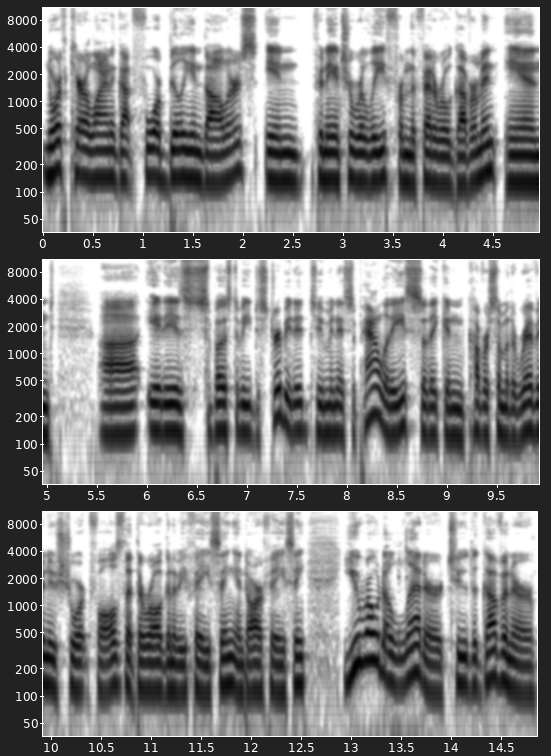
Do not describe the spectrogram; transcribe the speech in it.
North Carolina got four billion dollars in financial relief from the federal government, and uh, it is supposed to be distributed to municipalities so they can cover some of the revenue shortfalls that they're all going to be facing and are facing. You wrote a letter to the governor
